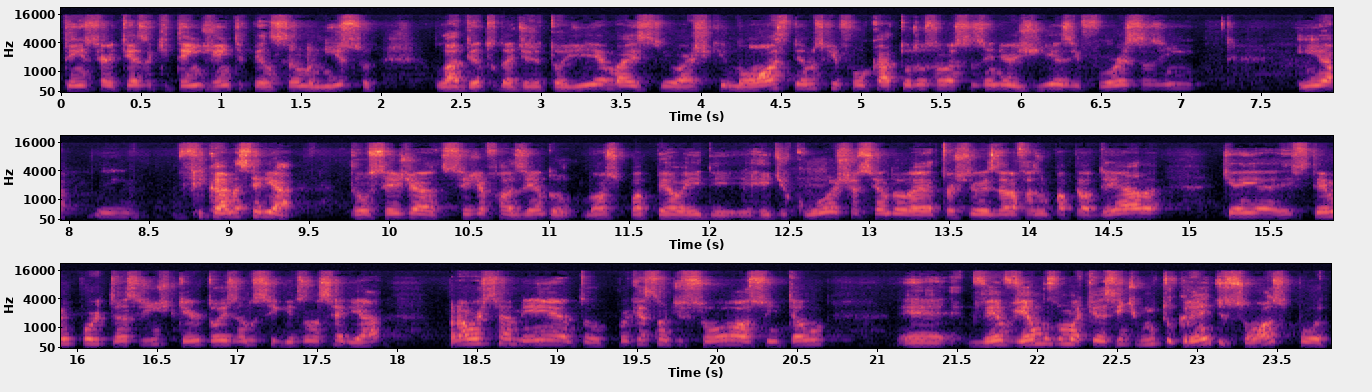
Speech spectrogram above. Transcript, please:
Tenho certeza que tem gente pensando nisso lá dentro da diretoria, mas eu acho que nós temos que focar todas as nossas energias e forças em, em, em ficar na Série A. Então, seja, seja fazendo nosso papel aí de rede coxa, sendo a torcida organizada fazendo o papel dela, que é extrema importância a gente ter dois anos seguidos na Série A para orçamento, por questão de sócio. Então, é, viemos numa crescente muito grande de sócio, pô,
